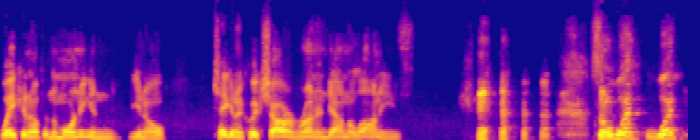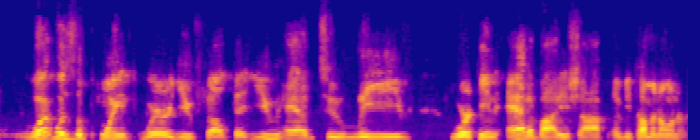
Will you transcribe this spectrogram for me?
waking up in the morning and, you know, taking a quick shower and running down to Lonnie's. so what what what was the point where you felt that you had to leave working at a body shop and become an owner?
